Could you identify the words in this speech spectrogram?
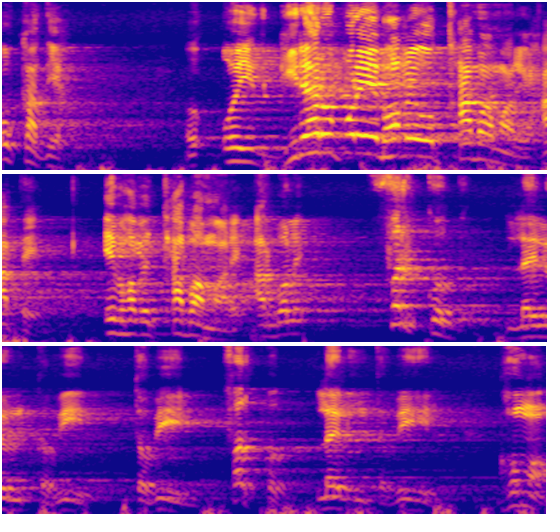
ও কাদিয়া ওই গিরার উপরে এভাবে ও থাবা মারে হাতে, এভাবে থাবা মারে আর বলে, ফরকুদ লাইলুল কবির, তবিল, ফরকুদ লাইলুল তবিল, ঘুমাও,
